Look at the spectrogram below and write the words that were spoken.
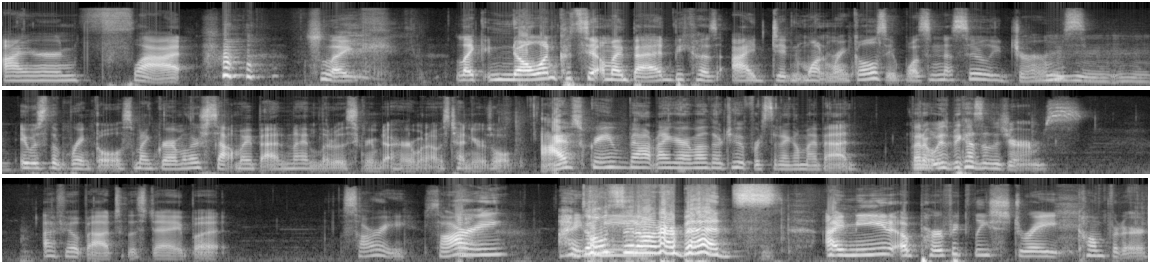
iron flat, like like no one could sit on my bed because I didn't want wrinkles. It wasn't necessarily germs. Mm-hmm, mm-hmm. It was the wrinkles. My grandmother sat on my bed and I literally screamed at her when I was 10 years old. I've screamed at my grandmother too for sitting on my bed, but it was because of the germs. I feel bad to this day, but sorry. Sorry. I Don't sit on our beds. I need a perfectly straight comforter.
